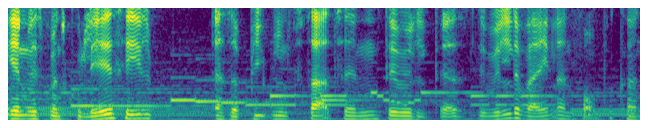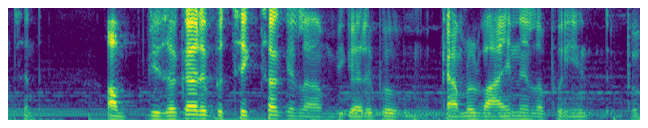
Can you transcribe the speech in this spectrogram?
igen, hvis man skulle læse hele altså Bibelen fra start til ende, det ville, altså, det ville det være en eller anden form for content. Om vi så gør det på TikTok, eller om vi gør det på gammel Vine, eller på, in, på,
